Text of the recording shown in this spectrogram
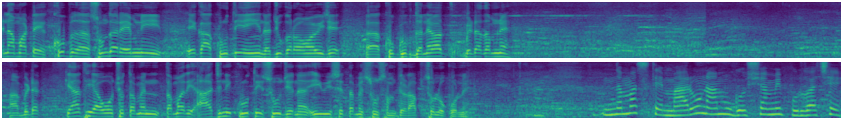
એના માટે ખૂબ સુંદર એમની એક આ કૃતિ અહીં રજૂ કરવામાં આવી છે. ખૂબ ખૂબ ધન્યવાદ બેટા તમને. હા બેટા, ક્યાંથી આવો છો તમે? તમારી આજની કૃતિ શું છે ને એ વિશે તમે શું સમજણ આપશો લોકોને? નમસ્તે, મારું નામ ગોસ્વામી પૂર્વા છે.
